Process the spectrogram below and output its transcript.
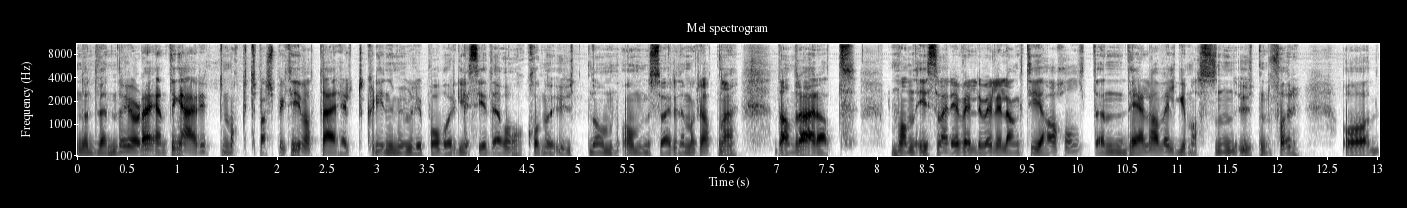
nødvendig å gjøre det. En ting er et maktperspektiv, at det er helt klin umulig på borgerlig side å komme utenom om Sverigedemokraterna. Det andre er at man i Sverige veldig veldig lang tid har holdt en del av velgermassen utenfor. Og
